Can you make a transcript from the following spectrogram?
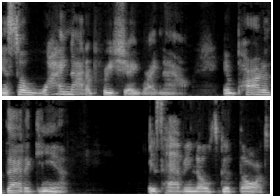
And so why not appreciate right now? And part of that again is having those good thoughts.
